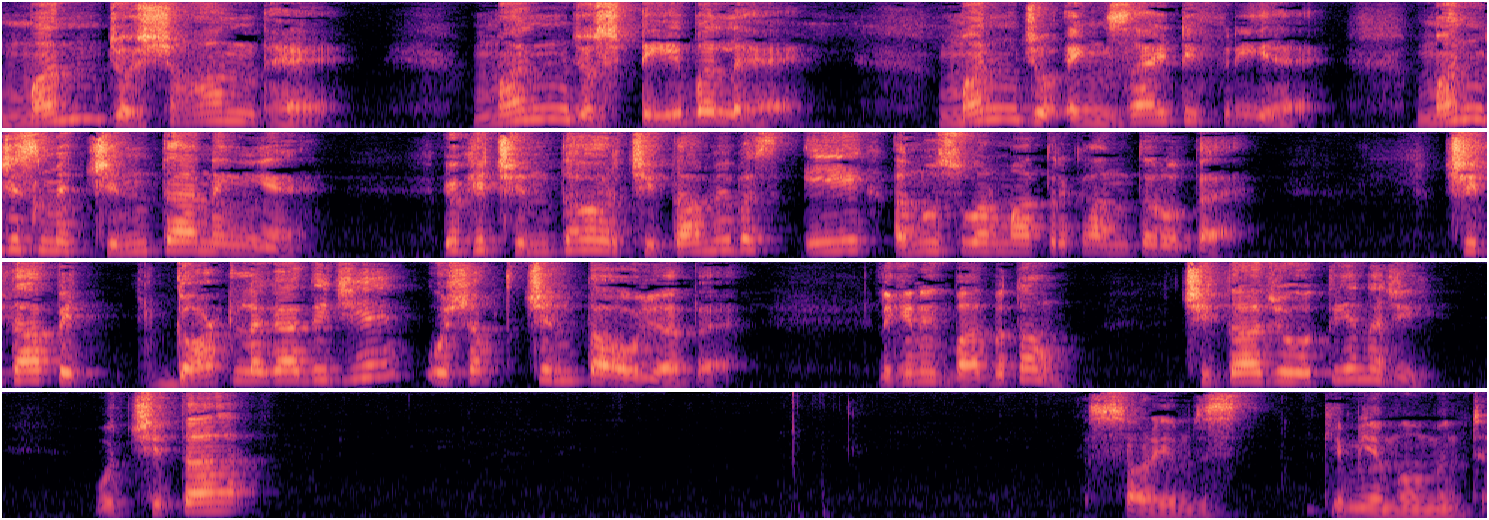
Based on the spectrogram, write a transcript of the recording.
मन जो शांत है मन जो स्टेबल है मन जो एंजाइटी फ्री है मन जिसमें चिंता नहीं है क्योंकि चिंता और चिता में बस एक अनुस्वर मात्र का अंतर होता है चिता पे डॉट लगा दीजिए वो शब्द चिंता हो जाता है लेकिन एक बात बताऊँ, चिता जो होती है ना जी, वो चिता sorry um just give me a moment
